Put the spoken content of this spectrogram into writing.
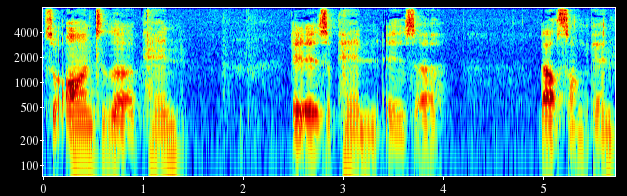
So on to the pen. It is a pen, it is a Balisong pen.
